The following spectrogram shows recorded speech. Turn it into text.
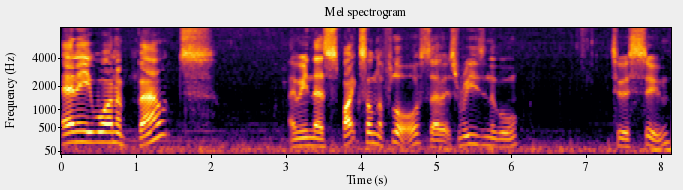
Anyone about? I mean, there's spikes on the floor, so it's reasonable to assume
